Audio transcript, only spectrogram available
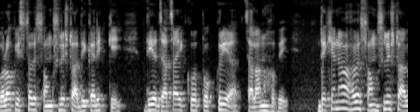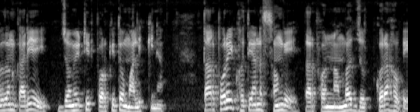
ব্লক স্তরের সংশ্লিষ্ট আধিকারিককে দিয়ে যাচাই প্রক্রিয়া চালানো হবে। দেখে নেওয়া হবে সংশ্লিষ্ট আবেদনকারীই জমিটির প্রকৃত মালিক কিনা। তারপরেই খতিয়ানের সঙ্গে তার ফোন নাম্বার যোগ করা হবে।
